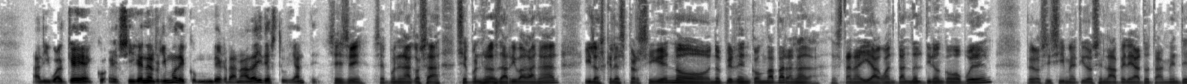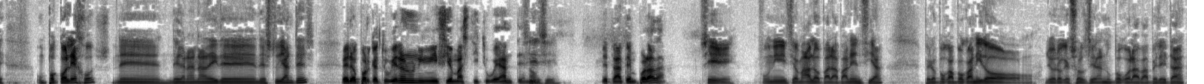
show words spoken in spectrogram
al igual que eh, siguen el ritmo de, de, Granada y de Estudiantes. Sí, sí, se ponen a cosa, se ponen los de arriba a ganar y los que les persiguen no, no pierden comba para nada. Están ahí aguantando el tirón como pueden, pero sí, sí, metidos en la pelea totalmente. Un poco lejos de, de Granada y de, de, Estudiantes. Pero porque tuvieron un inicio más titubeante, ¿no? Sí, sí. De la temporada. Sí, fue un inicio malo para Palencia pero poco a poco han ido, yo creo que solucionando un poco la papeleta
